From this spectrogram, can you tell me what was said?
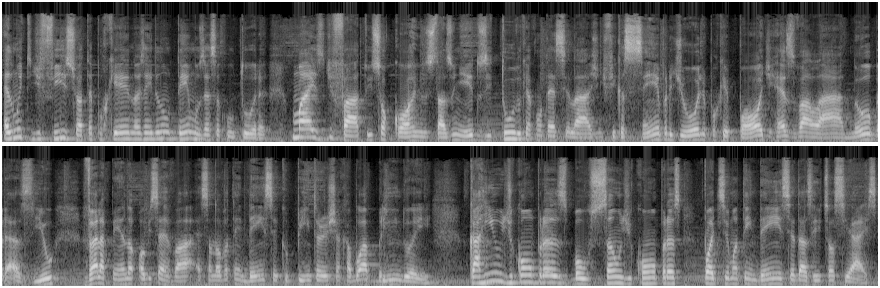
é muito difícil, até porque nós ainda não temos essa cultura. Mas, de fato, isso ocorre nos Estados Unidos e tudo que acontece lá a gente fica sempre de olho porque pode resvalar no Brasil. Vale a pena observar essa nova tendência que o Pinterest acabou abrindo aí. Carrinho de compras, bolsão de compras pode ser uma tendência das redes sociais.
